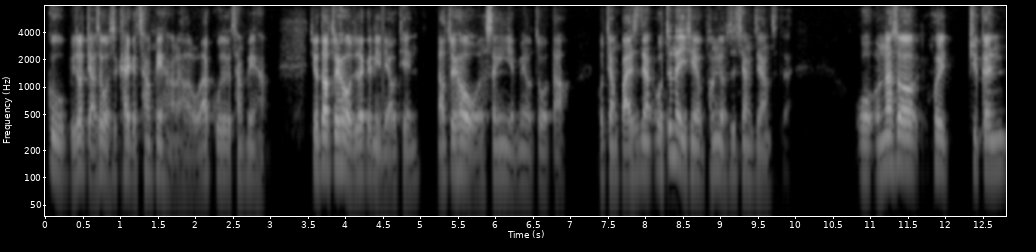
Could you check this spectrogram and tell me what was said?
顾，比如说假设我是开一个唱片行的哈，我要顾这个唱片行，就到最后我就在跟你聊天，然后最后我的生意也没有做到。我讲白是这样，我真的以前有朋友是像这样子的，我我那时候会去跟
